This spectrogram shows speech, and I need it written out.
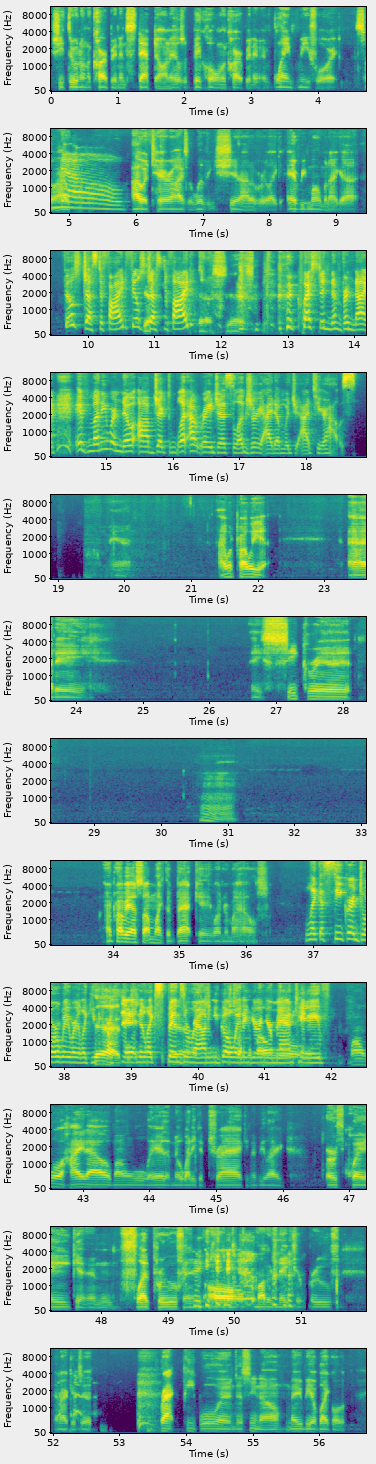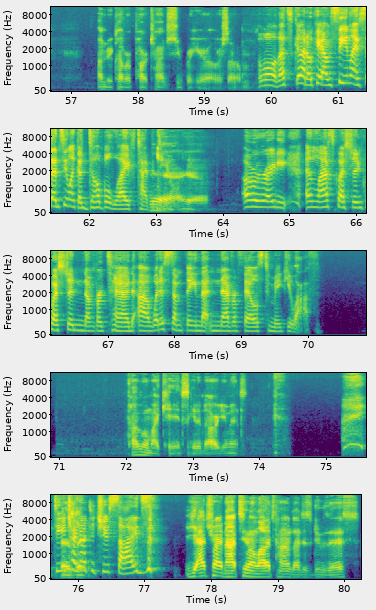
she threw it on the carpet and stepped on it. It was a big hole in the carpet and blamed me for it. So no. I, I would terrorize the living shit out of her like every moment I got. Feels justified. Feels yeah. justified. Yes, yes. Question number nine. If money were no object, what outrageous luxury item would you add to your house? Oh man. I would probably add a a secret. Hmm. I probably had something like the Bat Cave under my house. Like a secret doorway where like you yeah, press it and it like spins yeah, around and you go in like and you're in your man little, cave. My own little hideout, my own little lair that nobody could track, and it'd be like earthquake and flood proof and all mother nature proof. And I could just track people and just, you know, maybe be a like a undercover part-time superhero or something. Oh, that's good. Okay, I'm seeing like sensing like a double life type yeah, of deal. Yeah, yeah. Alrighty. And last question, question number 10. Uh, what is something that never fails to make you laugh? Probably when my kids get into arguments. do you try they, not to choose sides? Yeah, I try not to. And a lot of times I just do this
